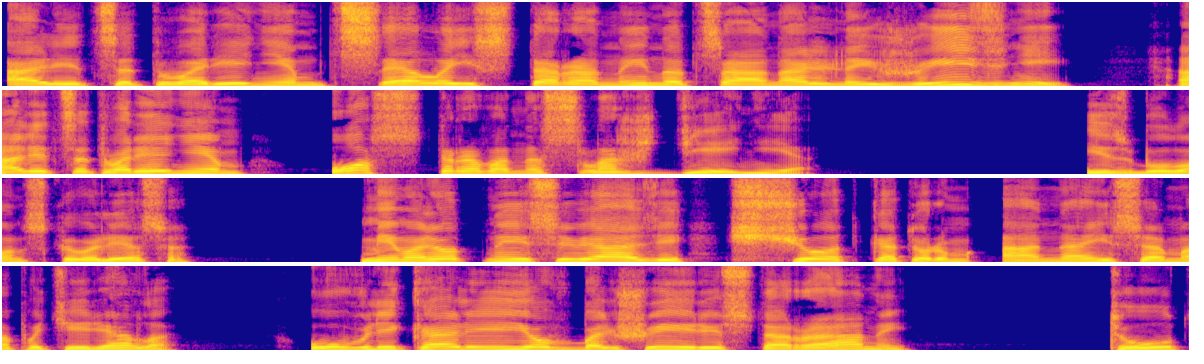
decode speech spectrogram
олицетворением целой стороны национальной жизни, олицетворением острого наслаждения. Из Булонского леса мимолетные связи, счет которым она и сама потеряла, увлекали ее в большие рестораны. Тут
